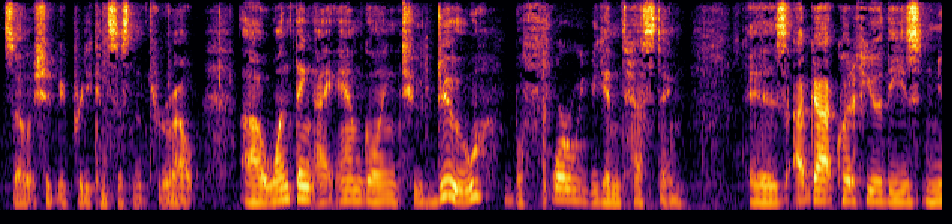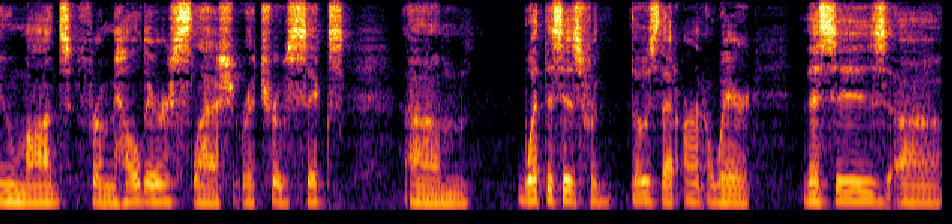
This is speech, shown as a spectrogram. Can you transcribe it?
so it should be pretty consistent throughout. Uh, one thing I am going to do before we begin testing is I've got quite a few of these new mods from Helder slash Retro 6. Um, what this is for those that aren't aware, this is uh,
